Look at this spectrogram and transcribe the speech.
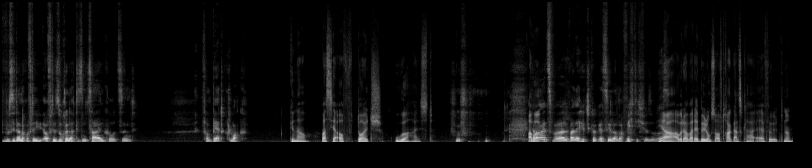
Wo sie dann noch auf der, auf der Suche nach diesem Zahlencode sind. Von Bert Klock. Genau, was ja auf Deutsch Uhr heißt. aber Damals war, war der Hitchcock-Erzähler noch wichtig für sowas. ja, aber da war der Bildungsauftrag ganz klar erfüllt, ne?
